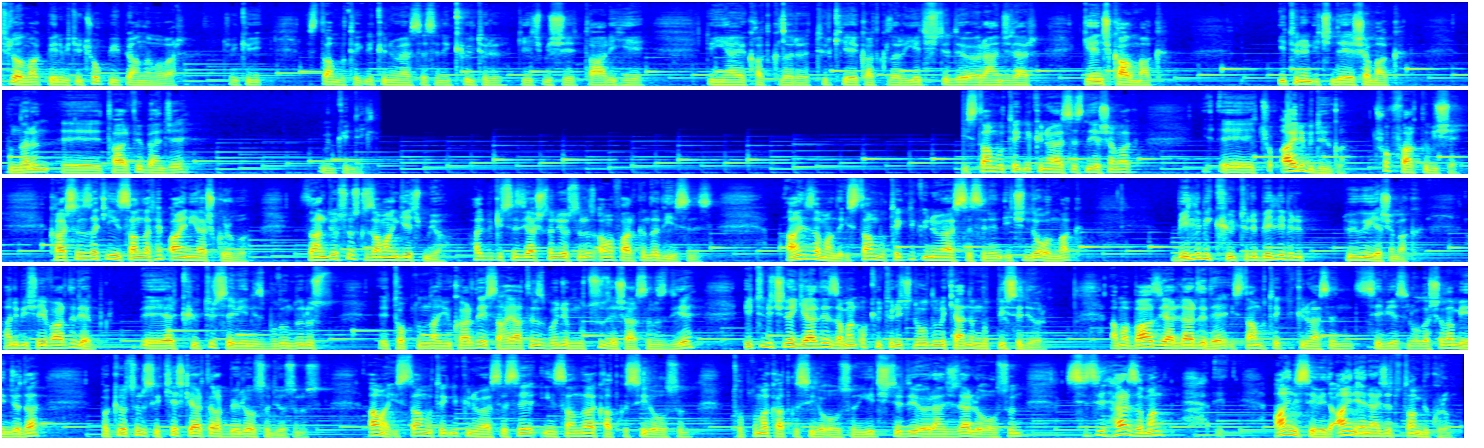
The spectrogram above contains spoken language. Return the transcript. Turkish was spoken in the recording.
İTÜ'lü olmak benim için çok büyük bir anlamı var. Çünkü İstanbul Teknik Üniversitesi'nin kültürü, geçmişi, tarihi, dünyaya katkıları, Türkiye'ye katkıları, yetiştirdiği öğrenciler, genç kalmak, İTÜ'nün içinde yaşamak, bunların e, tarifi bence mümkün değil. İstanbul Teknik Üniversitesi'nde yaşamak e, çok ayrı bir duygu. Çok farklı bir şey. Karşınızdaki insanlar hep aynı yaş grubu. Zannediyorsunuz ki zaman geçmiyor. Halbuki siz yaşlanıyorsunuz ama farkında değilsiniz. Aynı zamanda İstanbul Teknik Üniversitesi'nin içinde olmak, belli bir kültürü, belli bir duyguyu yaşamak. Hani bir şey vardır ya, eğer kültür seviyeniz bulunduğunuz e, toplumdan yukarıdaysa hayatınız boyunca mutsuz yaşarsınız diye. İTÜ'nün içine geldiğin zaman o kültürün içinde olduğumu kendimi mutlu hissediyorum. Ama bazı yerlerde de İstanbul Teknik Üniversitesi'nin seviyesine ulaşılamayınca da bakıyorsunuz ki keşke her taraf böyle olsa diyorsunuz. Ama İstanbul Teknik Üniversitesi insanlığa katkısıyla olsun, topluma katkısıyla olsun, yetiştirdiği öğrencilerle olsun sizi her zaman aynı seviyede, aynı enerjide tutan bir kurum.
